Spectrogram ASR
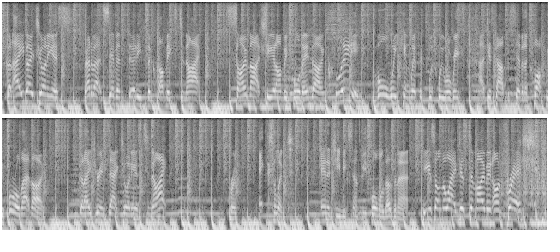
Got AYYBO joining us around about 7.30 for the club mix tonight. So much to get on before then, though, including more weekend weapons, which we will reach uh, just after 7 o'clock. Before all that, though, got Adrian Zac joining us tonight for an excellent energy mix. Sounds a bit formal, doesn't it? He is on the way. Just a moment on Fresh.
